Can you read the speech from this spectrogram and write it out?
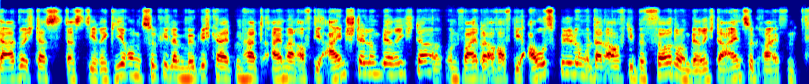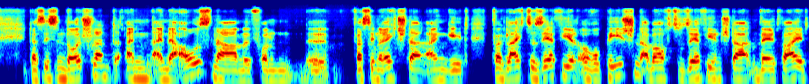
dadurch, dass, dass die Regierung zu viele Möglichkeiten hat, einmal auf die Einstellung der Richter und weiter auch auf die Ausbildung und dann auch auf die Beförderung der Richter einzugreifen. Das ist in Deutschland ein, eine Ausnahme von, äh, was den Rechtsstaat angeht, im Vergleich zu sehr vielen europäischen, aber auch zu sehr vielen Staaten weltweit,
